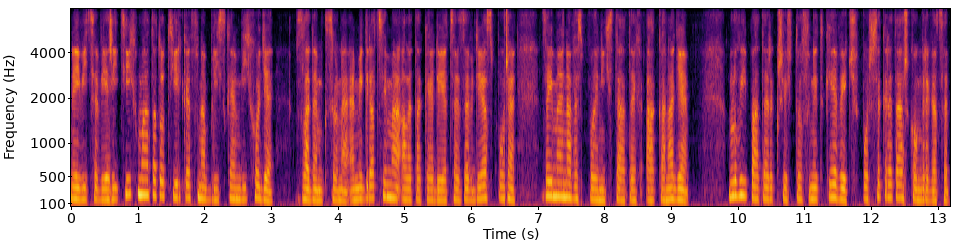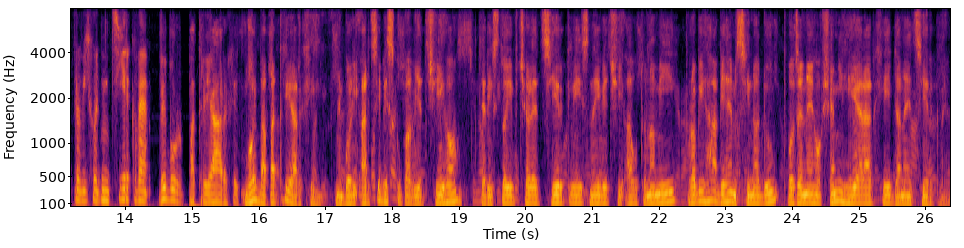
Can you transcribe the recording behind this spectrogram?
Nejvíce věřících má tato církev na Blízkém východě. Vzhledem k silné emigraci má ale také diecéze v diaspoře, zejména ve Spojených státech a Kanadě. Mluví páter Kšištof Nitkěvič, podsekretář Kongregace pro východní církve. Volba patriarchy, neboli arcibiskupa většího, který stojí v čele církví s největší autonomií, probíhá během synodu, tvořeného všemi hierarchii dané církve.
